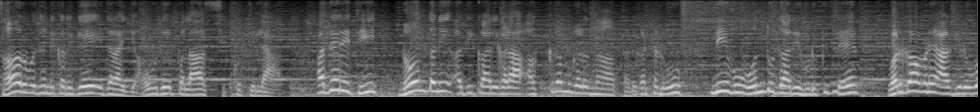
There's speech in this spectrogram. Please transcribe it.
ಸಾರ್ವಜನಿಕರಿಗೆ ಇದರ ಯಾವುದೇ ಫಲ ಸಿಕ್ಕುತ್ತಿಲ್ಲ. ಅದೇ ರೀತಿ ನೋಂದಣಿ ಅಧಿಕಾರಿಗಳ ಅಕ್ರಮಗಳನ್ನು ತಡೆಗಟ್ಟಲು ನೀವು ಒಂದು ದಾರಿ ಹುಡುಕಿದರೆ ವರ್ಗಾವಣೆ ಆಗಿರುವ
